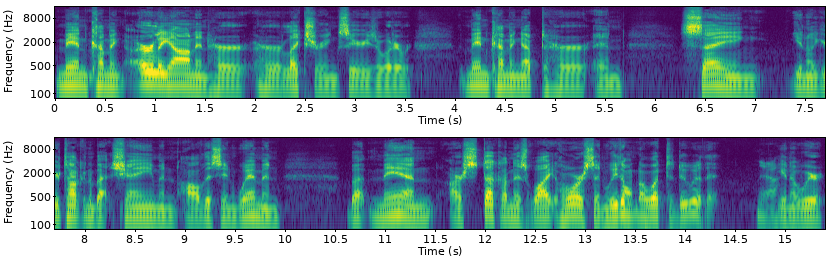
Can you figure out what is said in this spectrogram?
men coming early on in her her lecturing series or whatever, men coming up to her and saying, you know, you're talking about shame and all this in women, but men are stuck on this white horse and we don't know what to do with it. Yeah. You know, we're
